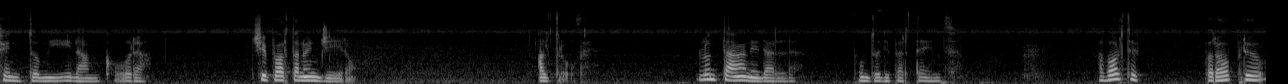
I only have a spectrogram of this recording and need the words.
centomila ancora, ci portano in giro, altrove, lontani dal punto di partenza, a volte proprio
